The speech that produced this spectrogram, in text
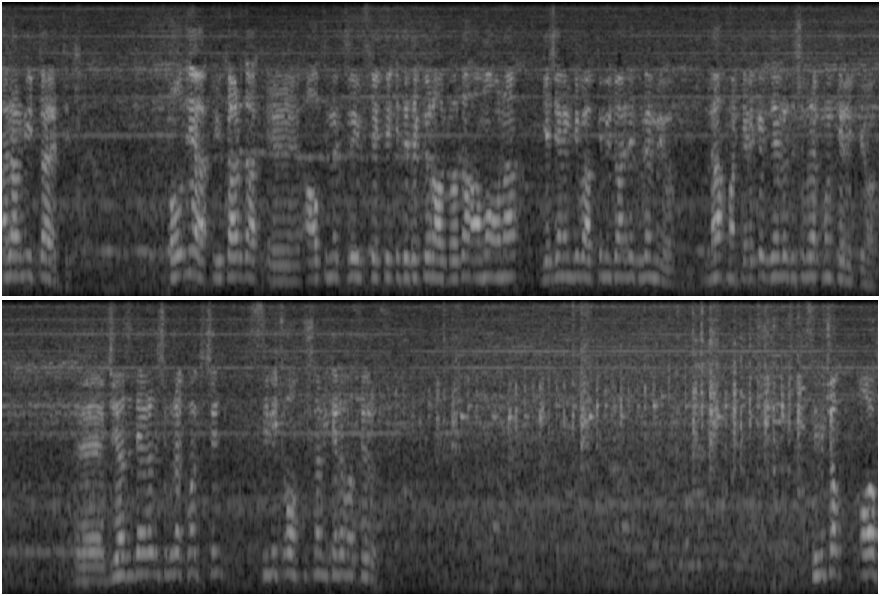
alarmı iptal ettik. Oldu ya yukarıda e, 6 metre yüksekteki dedektör algıladı ama ona gecenin bir vakti müdahale edilemiyor. Ne yapmak gerekiyor? Devre dışı bırakmak gerekiyor. E, cihazı devre dışı bırakmak için switch off tuşuna bir kere basıyoruz. Switch off, off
